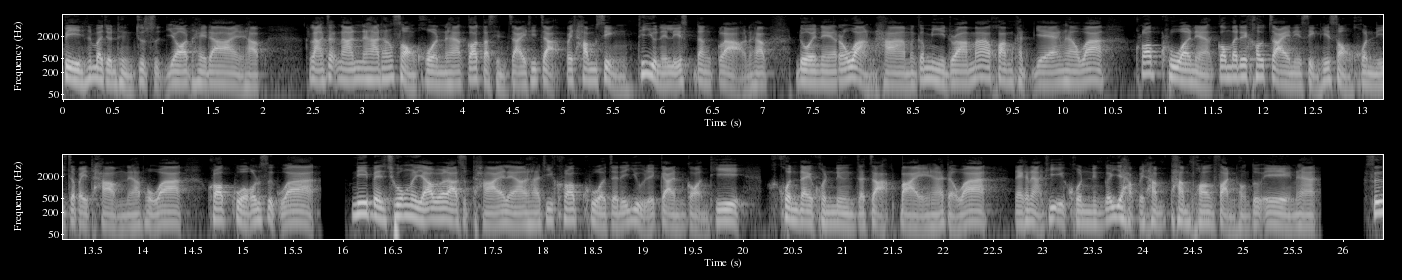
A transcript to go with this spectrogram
ปีนขึ้นไปจนถึงจุดสุดยอดให้ได้นะครับหลังจากนั้นนะฮะทั้งสองคนนะฮะก็ตัดสินใจที่จะไปทำสิ่งที่อยู่ใน list ดังกล่าวนะครับโดยในระหว่างทางมันก็มีดราม่าความขัดแย้งนะฮะว่าครอบครัวเนี่ยก็ไม่ได้เข้าใจในสิ่งที่ 2 คนนี้จะไปทำนะครับเพราะว่าครอบครัวก็รู้สึกว่านี่เป็นช่วงระยะเวลาสุดท้ายแล้วนะฮะที่ครอบครัวจะได้อยู่ด้วยกันก่อนที่คนใดคนหนึ่งจะจากไปนะฮะแต่ว่า ในขณะที่อีกคนนึงก็อยากไปทำตามความฝันของตัวเองนะฮะซึ่ง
